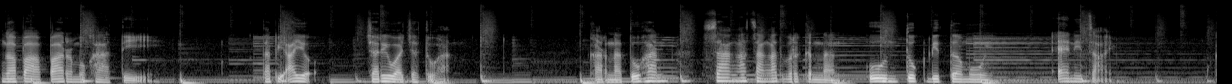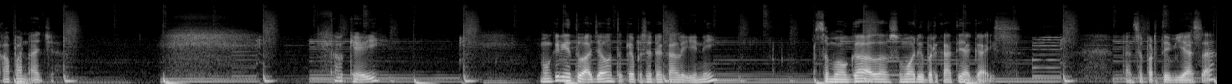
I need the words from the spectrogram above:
nggak apa-apa remuk hati. Tapi ayo, cari wajah Tuhan. Karena Tuhan sangat-sangat berkenan untuk ditemui anytime. Kapan aja. Oke. Okay. Mungkin itu aja untuk episode kali ini. Semoga lo semua diberkati ya guys. Dan seperti biasa,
